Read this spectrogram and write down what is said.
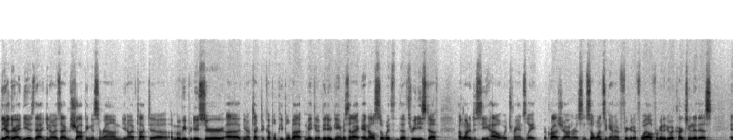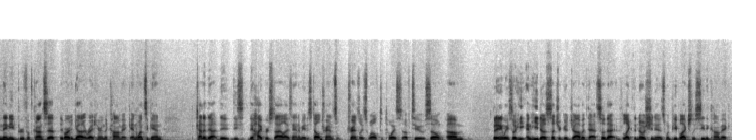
The other idea is that, you know, as I'm shopping this around, you know, I've talked to a movie producer, uh, you know, I've talked to a couple of people about making a video game, is that I, and also with the 3D stuff, I wanted to see how it would translate across genres. And so once again, I figured if, well, if we're going to do a cartoon of this and they need proof of concept, they've already got it right here in the comic. And once again, kind of the, the, the, the hyper stylized animated style trans, translates well to toy stuff too. So, um, but anyway, so he, and he does such a good job at that. So that, like, the notion is when people actually see the comic,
